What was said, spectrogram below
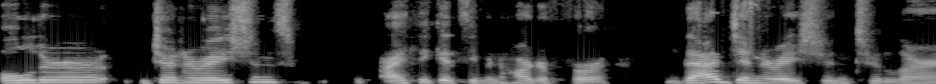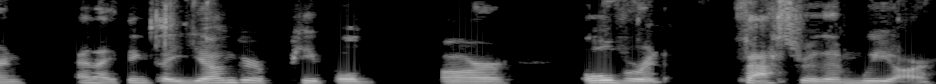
older generations, I think it's even harder for that generation to learn. And I think the younger people are over it faster than we are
